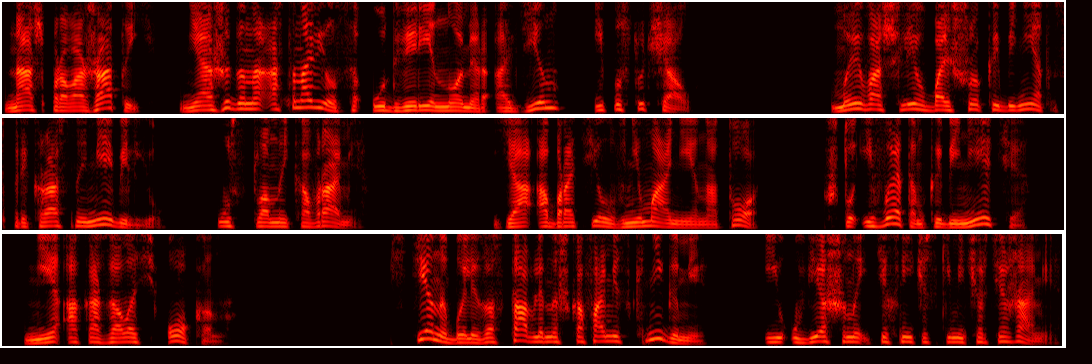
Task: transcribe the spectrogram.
Наш провожатый неожиданно остановился у двери номер один и постучал. Мы вошли в большой кабинет с прекрасной мебелью, устланной коврами. Я обратил внимание на то, что и в этом кабинете не оказалось окон. Стены были заставлены шкафами с книгами и увешаны техническими чертежами.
